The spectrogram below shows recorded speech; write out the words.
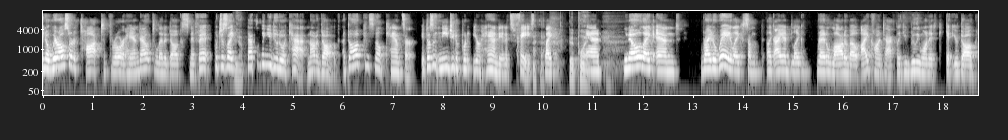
you know we're all sort of taught to throw our hand out to let a dog sniff it which is like yep. that's something you do to a cat not a dog. A dog can smell cancer. It doesn't need you to put your hand in its face. Like good point. point and you know like and right away like some like i had like read a lot about eye contact. Like you really want to get your dog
